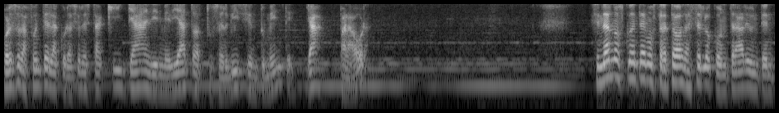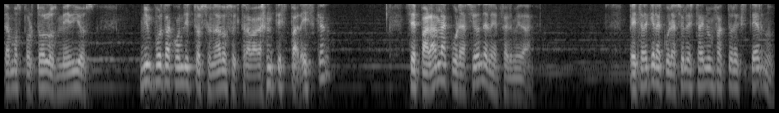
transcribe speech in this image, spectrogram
Por eso la fuente de la curación está aquí ya de inmediato a tu servicio en tu mente, ya, para ahora. Sin darnos cuenta hemos tratado de hacer lo contrario, intentamos por todos los medios, no importa cuán distorsionados o extravagantes parezcan, separar la curación de la enfermedad. Pensar que la curación está en un factor externo.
